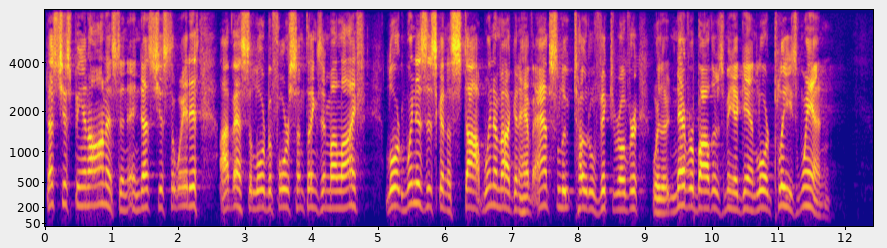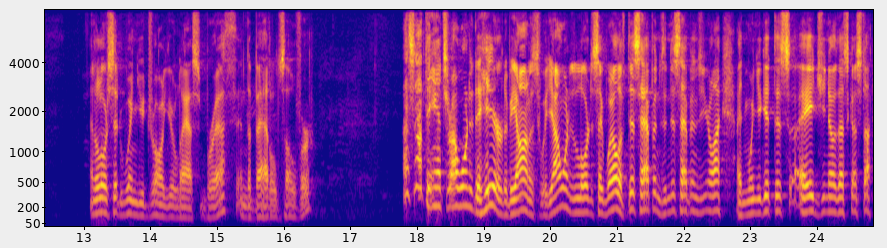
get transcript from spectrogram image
That's just being honest, and, and that's just the way it is. I've asked the Lord before some things in my life. Lord, when is this going to stop? When am I going to have absolute total victory over it where it never bothers me again? Lord, please, when? And the Lord said, When you draw your last breath and the battle's over. That's not the answer I wanted to hear, to be honest with you. I wanted the Lord to say, well, if this happens and this happens in your life, and when you get this age, you know that's going to stop.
